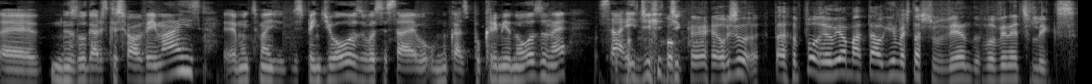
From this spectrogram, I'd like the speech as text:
é, nos lugares que chovem mais, é muito mais dispendioso, você sai, no caso, pro criminoso, né? Sair de. de... É, hoje, tá- porra, eu ia matar alguém, mas tá chovendo, vou ver Netflix.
